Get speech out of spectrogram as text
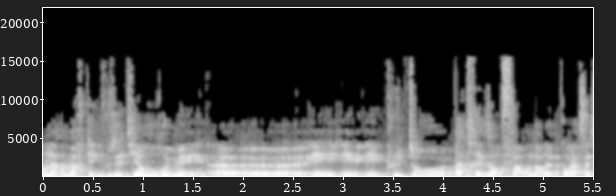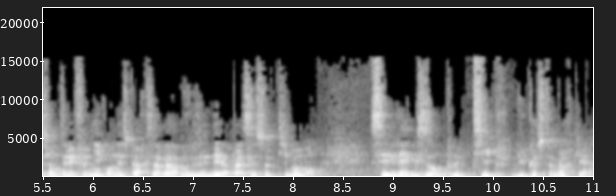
on a remarqué que vous étiez enrhumé euh, et, plutôt pas très en forme dans notre conversation téléphonique. On espère que ça va vous aider à passer ce petit moment. C'est l'exemple type du customer care.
